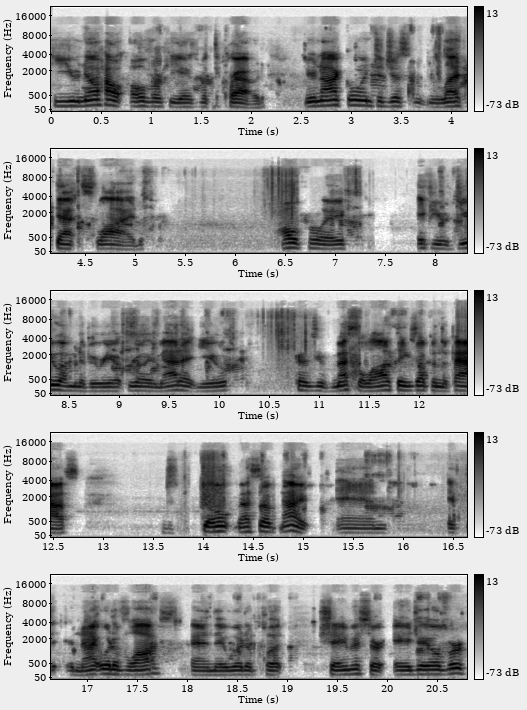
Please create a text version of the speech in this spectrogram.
You know how over he is with the crowd. You're not going to just let that slide. Hopefully, if you do, I'm going to be re- really mad at you because you've messed a lot of things up in the past. Just don't mess up Knight. And if the, Knight would have lost and they would have put Sheamus or AJ over,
